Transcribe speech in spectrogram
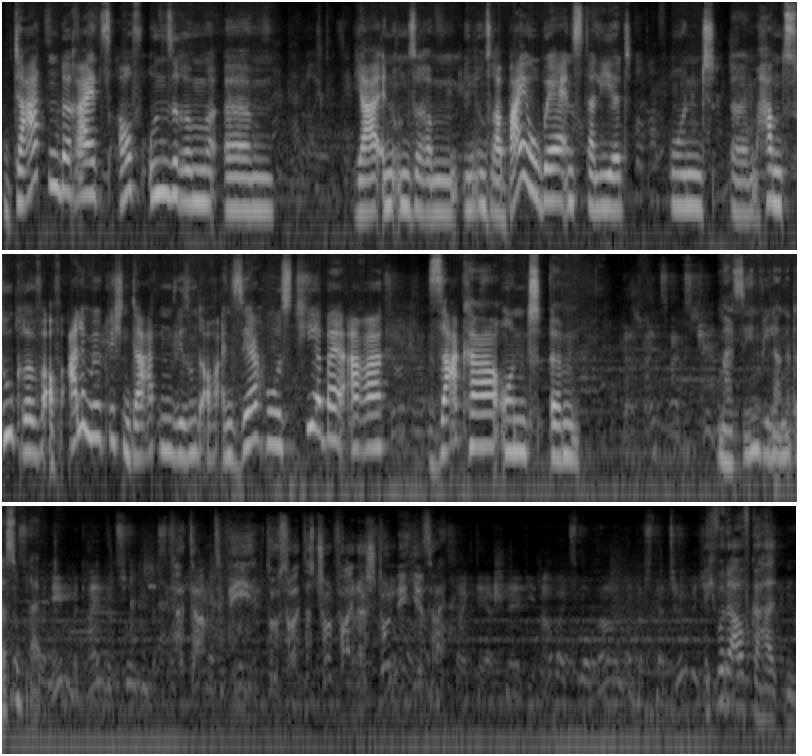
Daten bereits auf unserem ähm, ja, in, unserem, in unserer BioWare installiert und ähm, haben Zugriff auf alle möglichen Daten. Wir sind auch ein sehr hohes Tier bei Arasaka und ähm, mal sehen, wie lange das so bleibt. Verdammt, wie? Du solltest schon vor einer Stunde hier sein. Ich wurde aufgehalten,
